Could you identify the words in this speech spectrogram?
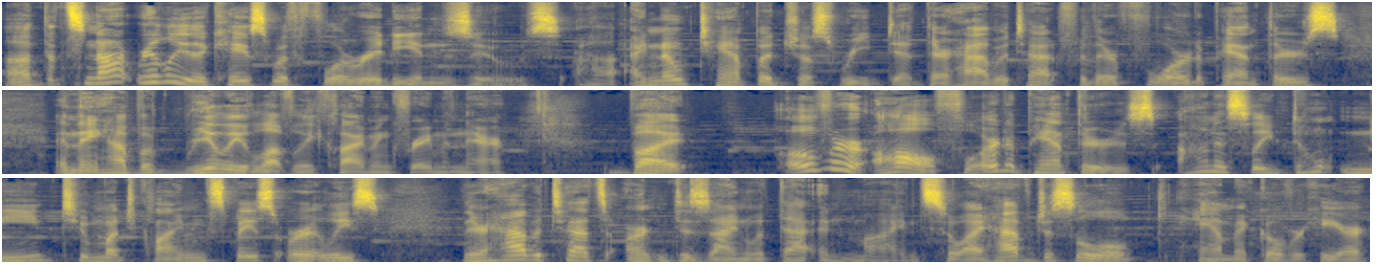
Uh, that's not really the case with Floridian zoos. Uh, I know Tampa just redid their habitat for their Florida panthers, and they have a really lovely climbing frame in there. But overall, Florida panthers honestly don't need too much climbing space, or at least their habitats aren't designed with that in mind. So I have just a little hammock over here.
